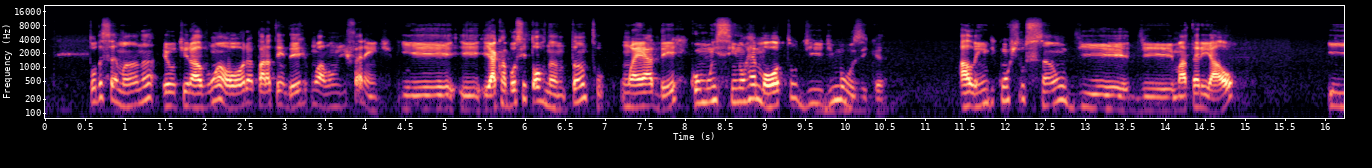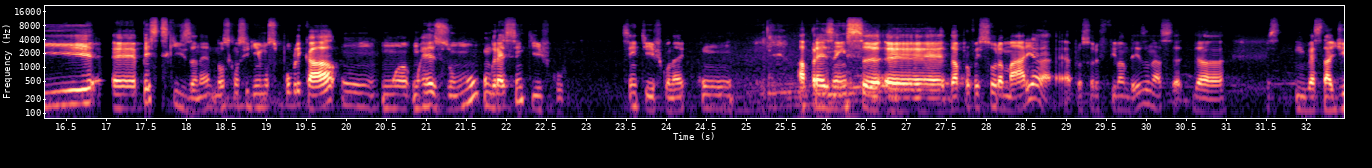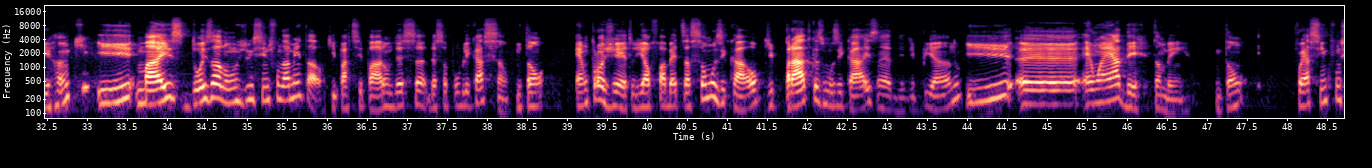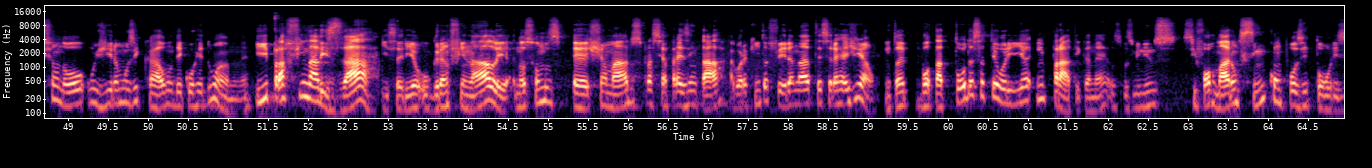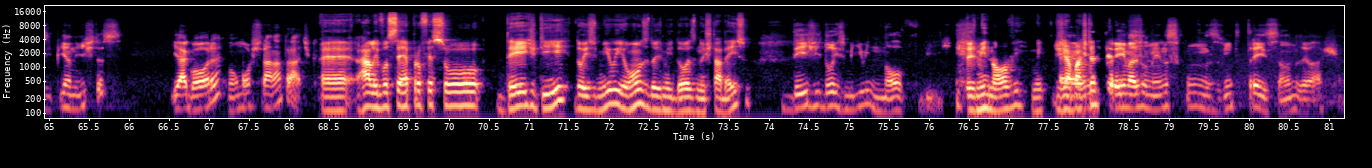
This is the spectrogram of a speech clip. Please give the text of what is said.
toda semana eu tirava uma hora para atender um aluno diferente. E, e, e acabou se tornando tanto um EAD como um ensino remoto de, de música. Além de construção de, de material e é, pesquisa, né? Nós conseguimos publicar um, um resumo, um congresso científico, científico, né? Com a presença é, da professora Maria, a professora finlandesa nessa, da Universidade de Rank, e mais dois alunos do ensino fundamental que participaram dessa, dessa publicação. Então, é um projeto de alfabetização musical, de práticas musicais, né, de, de piano, e é, é uma EAD também. Então, foi assim que funcionou o gira musical no decorrer do ano, né? E para finalizar, que seria o grande finale, nós fomos é, chamados para se apresentar agora quinta-feira na terceira região. Então é botar toda essa teoria em prática, né? Os, os meninos se formaram sim compositores e pianistas e agora vão mostrar na prática. É, Harley, você é professor desde 2011, 2012 no estado, é isso? desde 2009. 2009, já é, bastante tempo. Eu mais ou menos com uns 23 anos, eu acho.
